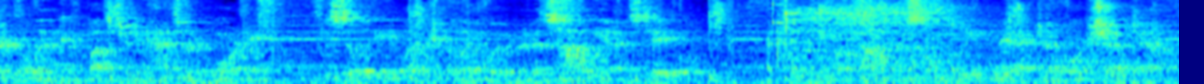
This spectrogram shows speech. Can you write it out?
Electrical and combustion hazard warning. Facility electrical equipment is highly unstable. Attempting autonomous complete reactor for shutdown.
